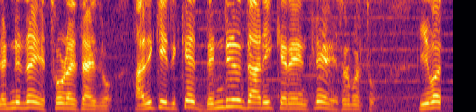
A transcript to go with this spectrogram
ದಂಡಿನ ಇದ್ರು. ಅದಕ್ಕೆ ಇದಕ್ಕೆ ದಂಡಿನ ದಾರಿ ಕೆರೆ ಅಂತಲೇ ಹೆಸರು ಬಂತು. ಇವತ್ತು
